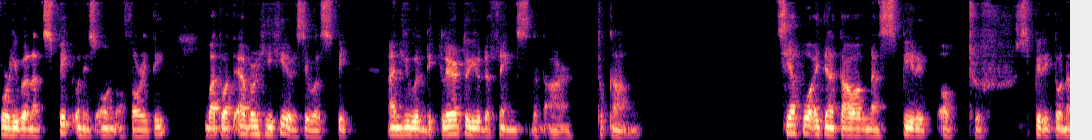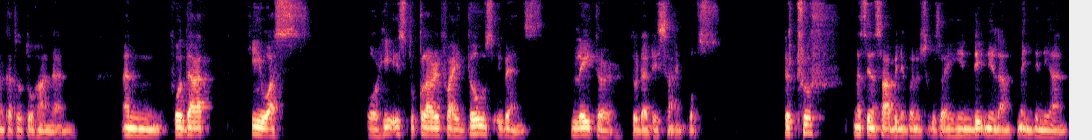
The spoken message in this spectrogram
For he will not speak on his own authority, but whatever he hears, he will speak, and he will declare to you the things that are to come. Siya po ay tinatawag na Spirit of Truth, Spirito ng Katotohanan. And for that, he was or he is to clarify those events later to the disciples. The truth na sinasabi ni Panginoon ay hindi nila maintindihan,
